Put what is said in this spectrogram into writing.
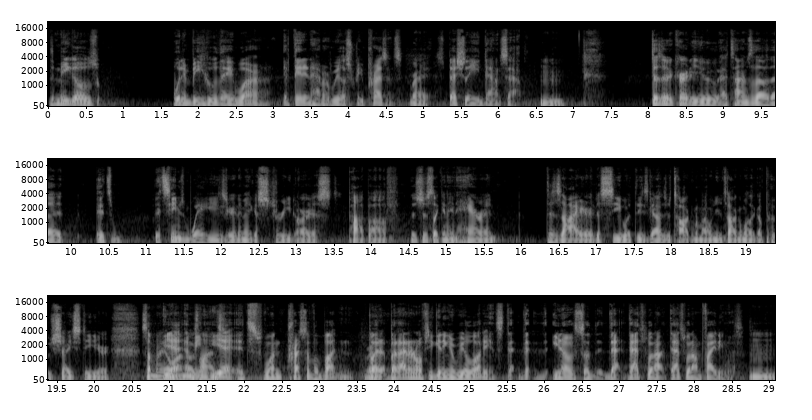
the Migos wouldn't be who they were if they didn't have a real street presence, Right. Especially down south. Hmm. Does it occur to you at times though that it's it seems way easier to make a street artist pop off? There's just like an inherent desire to see what these guys are talking about when you're talking about like a Pooh Shiesty or somebody along I those mean, lines. Yeah, it's one press of a button, Right. but but I don't know if you're getting a real audience. That, that you know, so that that's what I, that's what I'm fighting with. Hmm.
